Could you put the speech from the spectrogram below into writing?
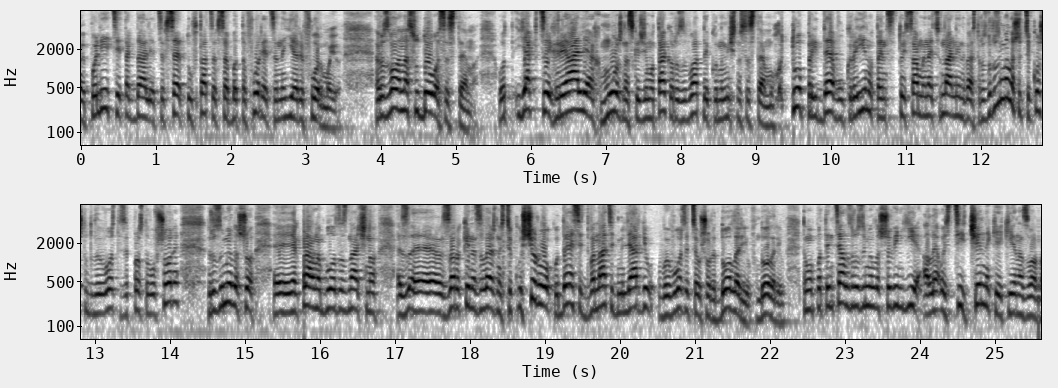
е, поліції і так далі, це все туфта, це все ботафорія, це не є реформою. Розвалена судова система. От як в цих реаліях можна, скажімо так, розвивати економічну систему? Хто прийде в Україну, та той самий національний інвестор? Зрозуміло, що ці кошти будуть вивозитися просто в офшори. Зрозуміло, що, як правильно було зазначено, за роки незалежності щороку 10-12 мільярдів вивозиться в офшори доларів. доларів. Тому потенціал зрозуміло, що він є, але ось ці чинники, які я назвав,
